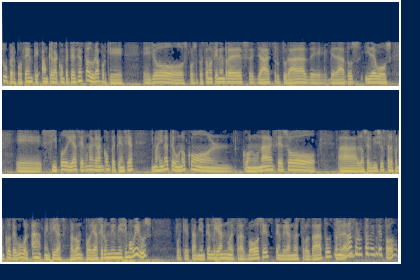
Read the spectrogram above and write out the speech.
súper potente, aunque la competencia está dura porque ellos, por supuesto, no tienen redes ya estructuradas de, de datos y de voz, eh, sí podría ser una gran competencia. Imagínate uno con, con un acceso a los servicios telefónicos de Google. Ah, mentiras, perdón, podría ser un mismísimo virus, porque también tendrían nuestras voces, tendrían nuestros datos, tendrían absolutamente todo.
